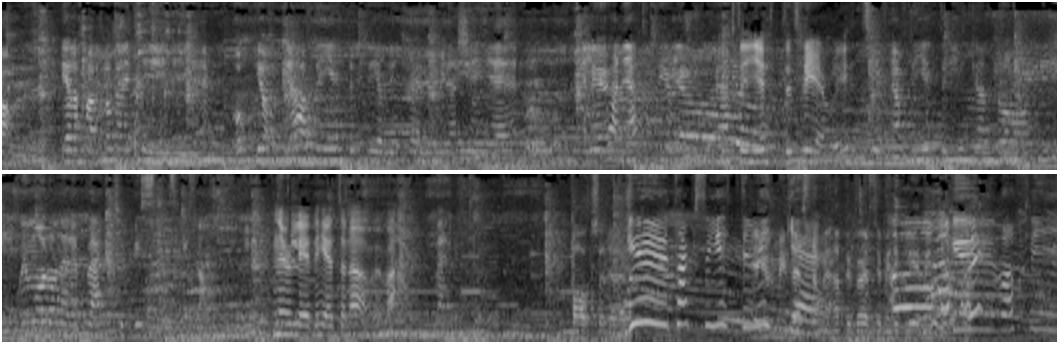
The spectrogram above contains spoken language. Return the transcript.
Ja, i alla fall klockan är tio i nio. Och ja, jag har haft en jättetrevlig kväll med mina tjejer. Eller hur? Har ni haft det trevligt? Jag har haft det jättetrevligt. Jag har haft en jättelyckad dag. Och imorgon är det back to business liksom. Nu är ledigheten över va? Också där. Gud, tack så Jag jättemycket! gjorde min bästa med Happy birthday men det blev inte. gud vad fint!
